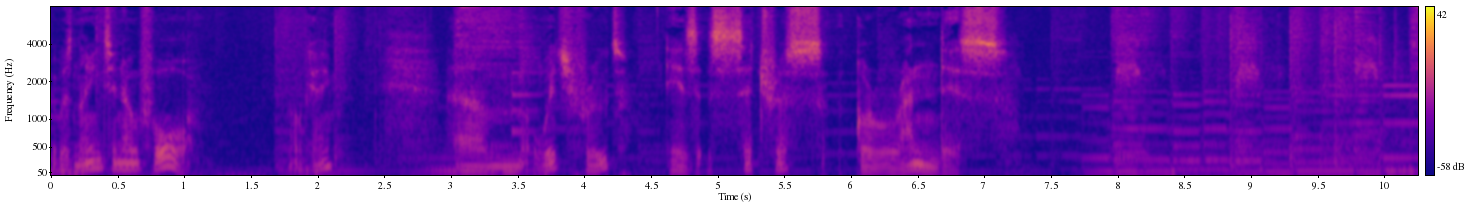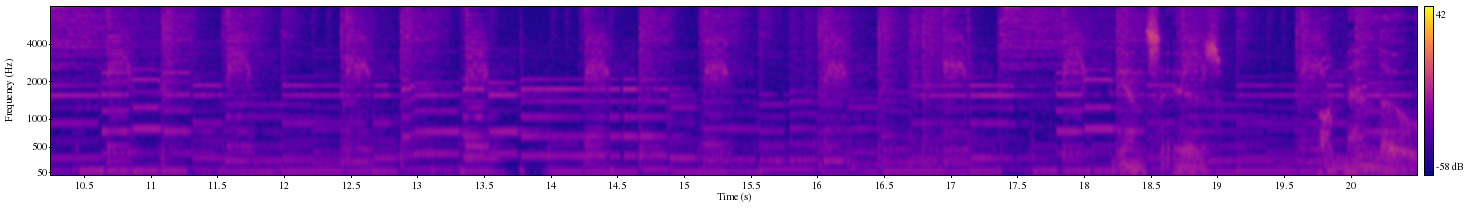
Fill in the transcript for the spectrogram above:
It was 1904. Okay. Um, which fruit is Citrus grandis? Is pomelo.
